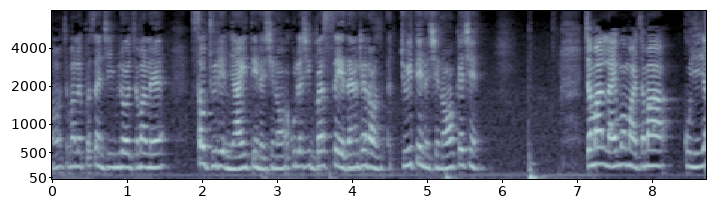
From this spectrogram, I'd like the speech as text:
နော်ကျမလည်းပတ်စံကြီးပြီးတော့ကျမလည်းစောက်ကျွေးတွေအများကြီးတင်နေရှင်တော့အခုလက်ရှိဘတ်10တန်းထက်တော့ကျွေးတင်နေရှင်တော့ကဲချင်းကျမ line ပေါ်မှာကျမကိုရေးရ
